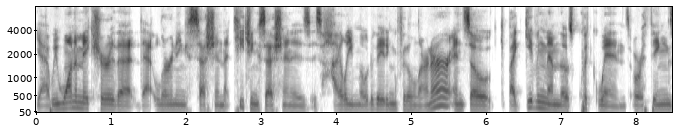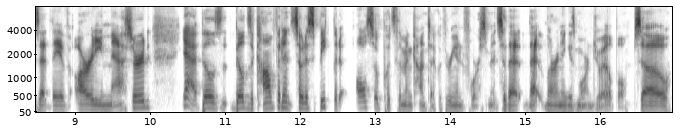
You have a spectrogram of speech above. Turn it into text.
yeah, we want to make sure that that learning session, that teaching session, is is highly motivating for the learner. And so, by giving them those quick wins or things that they've already mastered, yeah, it builds builds the confidence, so to speak, but it also puts them in contact with reinforcement, so that that learning is more enjoyable. So,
